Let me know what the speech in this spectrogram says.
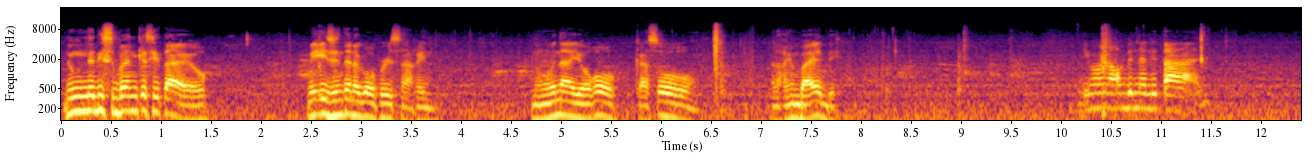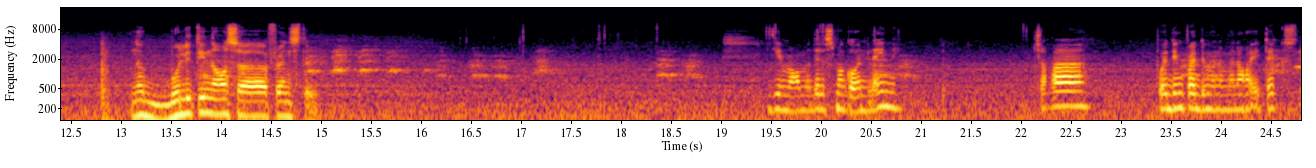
Nung nadisband kasi tayo, may agent na nag-offer sa akin. Nung una, ayoko. Kaso, malaki yung bayad eh. Hindi mo na ako binalitaan. Nag-bulletin ako sa Friendster. Hindi naman ako madalas mag-online eh. Tsaka, pwedeng pwede mo naman ako i-text.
